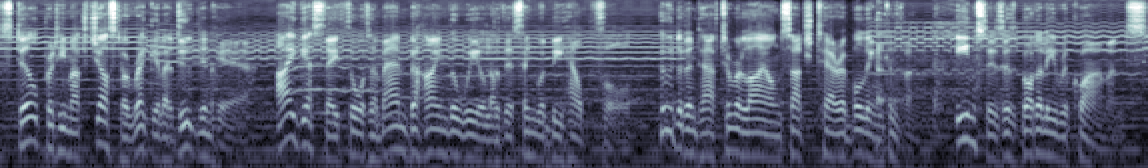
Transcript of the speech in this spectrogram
Still pretty much just a regular dude in here. I guess they thought a man behind the wheel of this thing would be helpful, who didn't have to rely on such terrible inconveniences as bodily requirements.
